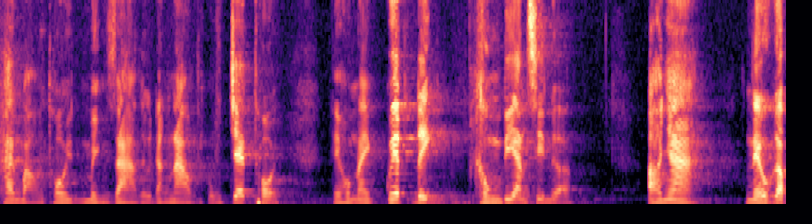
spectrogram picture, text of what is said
hai ông bảo thôi mình già rồi đằng nào thì cũng chết thôi thì hôm nay quyết định không đi ăn xin nữa. Ở nhà, nếu gặp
